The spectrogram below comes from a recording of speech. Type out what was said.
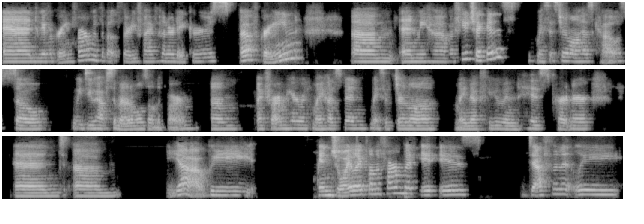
And we have a grain farm with about 3,500 acres of grain. Um, and we have a few chickens. My sister in law has cows. So we do have some animals on the farm. Um, I farm here with my husband, my sister in law, my nephew, and his partner. And um, yeah, we enjoy life on the farm, but it is definitely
